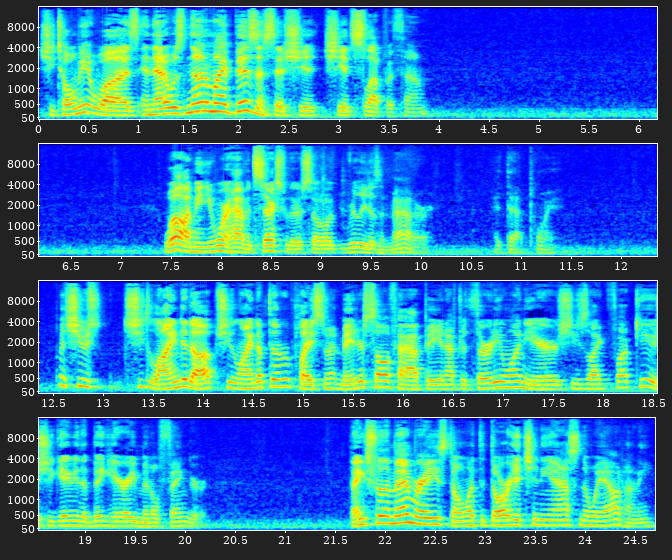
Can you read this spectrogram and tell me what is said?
She told me it was, and that it was none of my business if she, she had slept with him. Well, I mean, you weren't having sex with her, so it really doesn't matter at that point. But she was she lined it up. She lined up the replacement, made herself happy, and after 31 years, she's like, "Fuck you." She gave you the big hairy middle finger. Thanks for the memories. Don't let the door hit you in the ass on the way out, honey.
